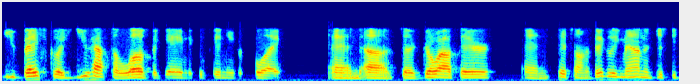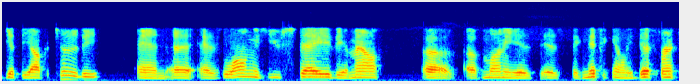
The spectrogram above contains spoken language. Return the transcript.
you basically you have to love the game to continue to play, and uh, to go out there and pitch on a big league mound and just to get the opportunity. And uh, as long as you stay, the amount uh, of money is is significantly different.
